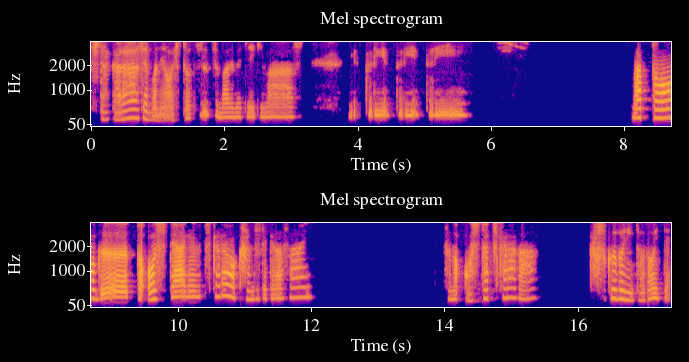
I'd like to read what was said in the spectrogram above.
下から背骨を一つずつ丸めていきます。ゆっくりゆっくりゆっくり。マットをぐーっと押してあげる力を感じてください。その押した力が下腹部に届いて、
